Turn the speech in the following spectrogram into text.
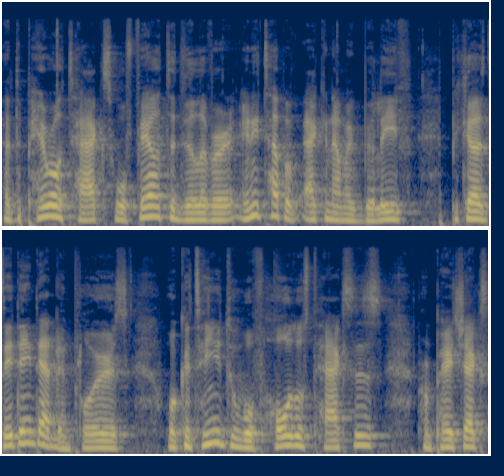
that the payroll tax will fail to deliver any type of economic relief because they think that employers will continue to withhold those taxes from paychecks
